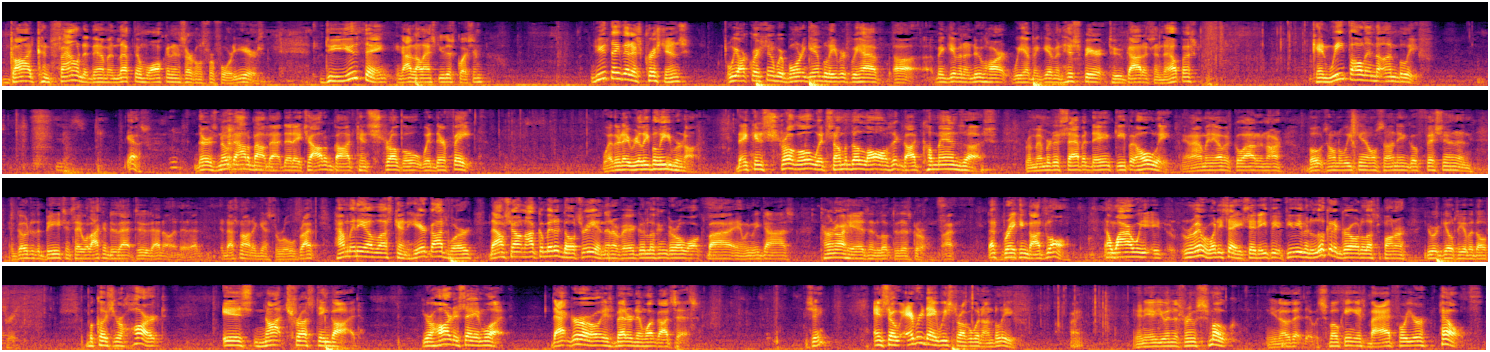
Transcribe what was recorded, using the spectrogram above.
God confounded them and left them walking in circles for 40 years. Do you think, God, I'll ask you this question. Do you think that as Christians, we are Christians, we're born again believers, we have uh, been given a new heart, we have been given His Spirit to guide us and to help us? Can we fall into unbelief? Yes. Yes. There is no doubt about that, that a child of God can struggle with their faith, whether they really believe or not. They can struggle with some of the laws that God commands us. Remember the Sabbath day and keep it holy. And how many of us go out in our boats on the weekend on Sunday and go fishing and, and go to the beach and say, well, I can do that too. That, that, that's not against the rules, right? How many of us can hear God's word, thou shalt not commit adultery, and then a very good looking girl walks by and we guys turn our heads and look to this girl, right? That's breaking God's law. Now, why are we, remember what he said? He said, if, you even look at a girl to lust upon her, you are guilty of adultery. Because your heart is not trusting God. Your heart is saying what? That girl is better than what God says. You see? And so every day we struggle with unbelief. Right? Any of you in this room smoke. You know that smoking is bad for your health.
